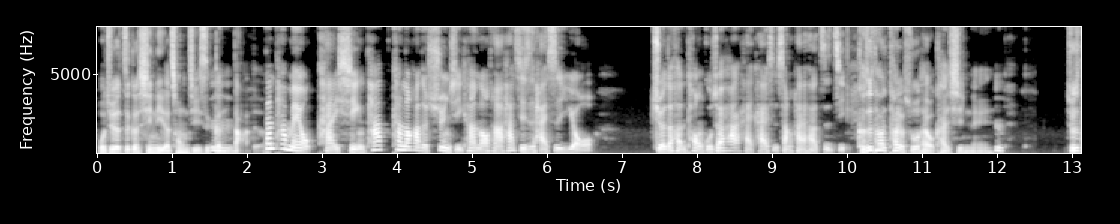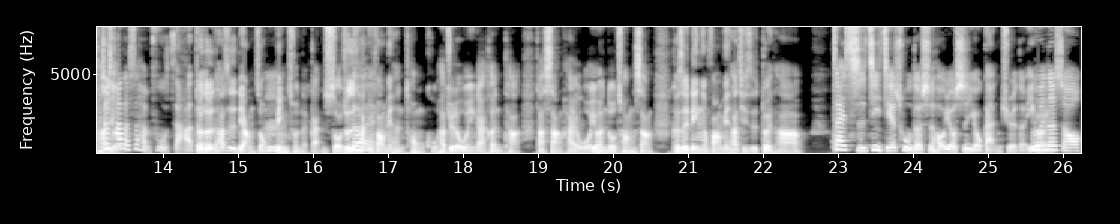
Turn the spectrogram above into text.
我觉得这个心理的冲击是更大的。嗯，但他没有开心，他看到他的讯息，看到他，他其实还是有。觉得很痛苦，所以他还开始伤害他自己。可是他他又说他有开心呢？嗯，就是他，就是他的是很复杂的，对对，他是两种并存的感受。嗯、就是他一方面很痛苦，他觉得我应该恨他，他伤害我有很多创伤。可是另一方面，他其实对他。在实际接触的时候，又是有感觉的，因为那时候，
